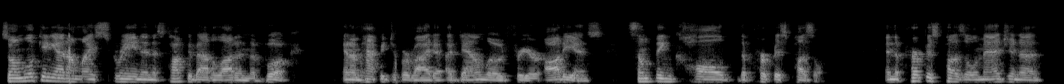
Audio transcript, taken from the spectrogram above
So I'm looking at on my screen, and it's talked about a lot in the book, and I'm happy to provide a, a download for your audience, something called the purpose puzzle. And the purpose puzzle, imagine a,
